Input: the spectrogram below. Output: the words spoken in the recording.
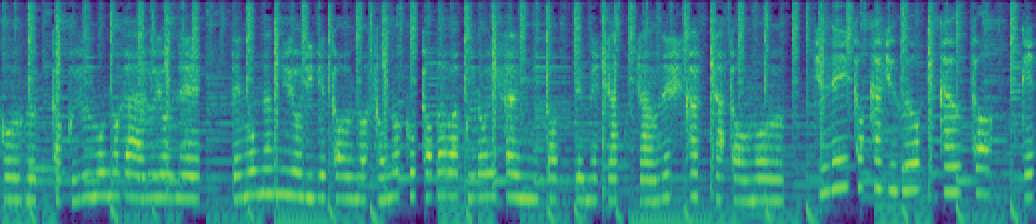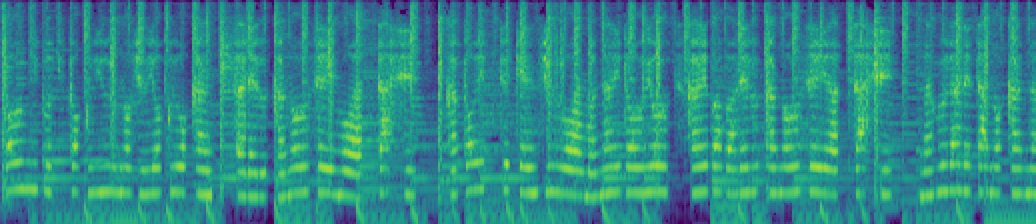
構グッとくるものがあるよね。でも何より下等のその言葉は黒井さんにとってめちゃくちゃ嬉しかったと思う。呪霊とか呪具を使うと、下等に武器特有の呪力を感知される可能性もあったし、かといって拳銃をあまない同様使えばバレる可能性あったし、殴られたのかな。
